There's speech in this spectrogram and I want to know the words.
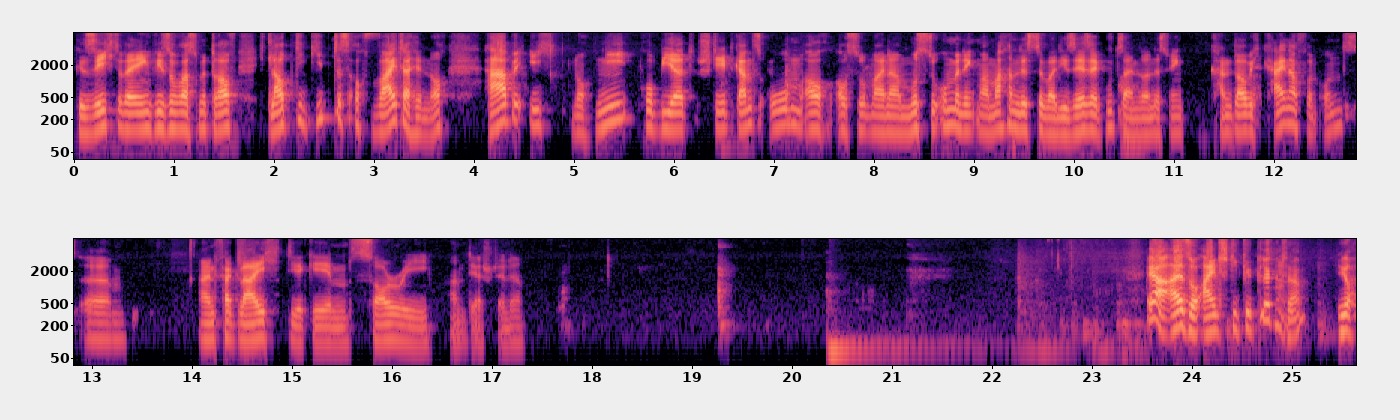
Gesicht oder irgendwie sowas mit drauf. Ich glaube, die gibt es auch weiterhin noch. Habe ich noch nie probiert. Steht ganz oben auch auf so meiner musst du unbedingt mal machen Liste, weil die sehr, sehr gut sein sollen. Deswegen kann, glaube ich, keiner von uns ähm, einen Vergleich dir geben. Sorry an der Stelle. Ja, also Einstieg geglückt. Ja? Ja,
